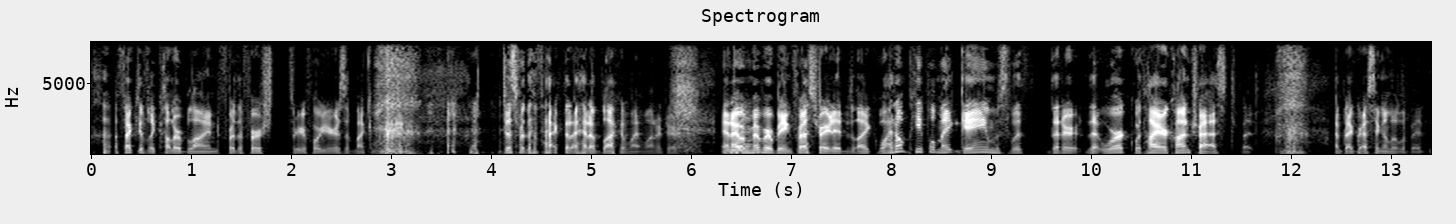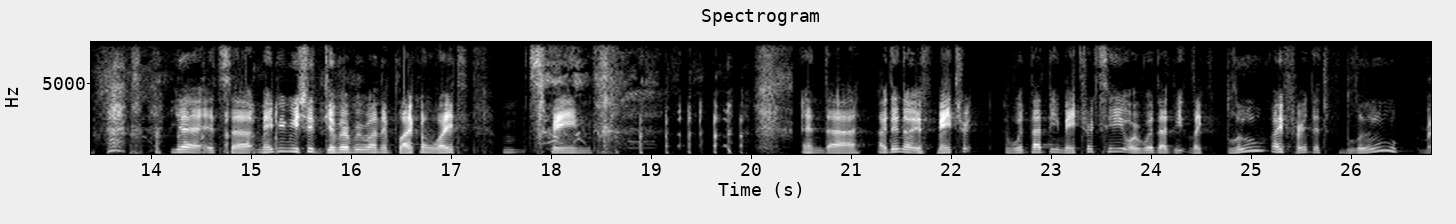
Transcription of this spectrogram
effectively colorblind for the first three or four years of my computing, just for the fact that I had a black and white monitor. And I remember being frustrated, like, why don't people make games with that are that work with higher contrast? But I'm digressing a little bit. yeah it's uh maybe we should give everyone a black and white mm, screen and uh i don't know if matrix would that be matrixy or would that be like blue i've heard it's blue Ma-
